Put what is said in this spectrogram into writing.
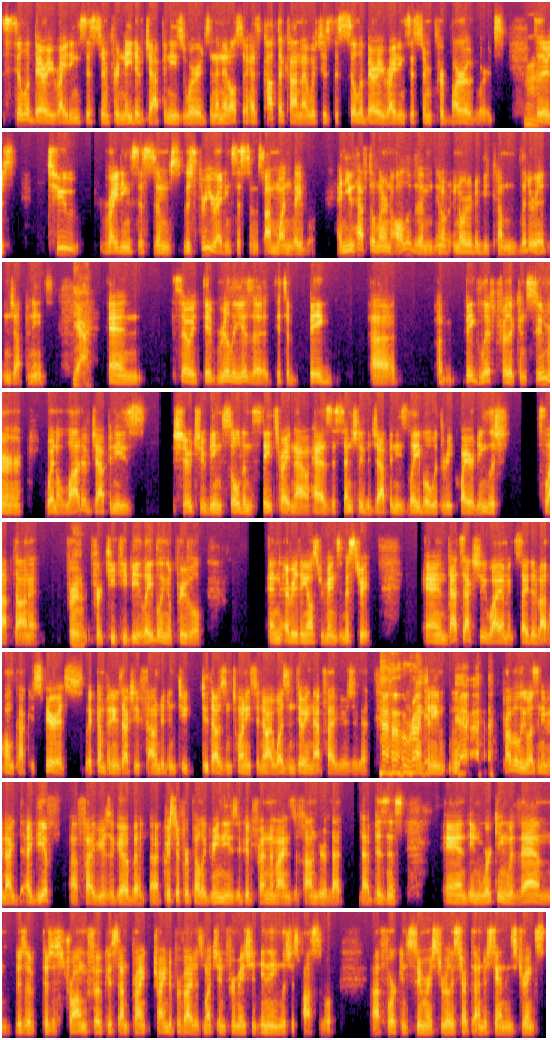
syllabary writing system for native Japanese words, and then it also has katakana, which is the syllabary writing system for borrowed words. Hmm. So there's two writing systems. There's three writing systems on one label, and you have to learn all of them you know, in order to become literate in Japanese. Yeah. And so it, it really is a it's a big uh, a big lift for the consumer when a lot of Japanese shochu being sold in the states right now has essentially the Japanese label with the required English slapped on it for for TTB labeling approval, and everything else remains a mystery. And that's actually why I'm excited about Honkaku Spirits. The company was actually founded in two, 2020. So no, I wasn't doing that five years ago. Oh, The right. company Yeah. probably wasn't even an idea uh, five years ago, but uh, Christopher Pellegrini is a good friend of mine, is the founder of that that business. And in working with them, there's a there's a strong focus on pri- trying to provide as much information in English as possible uh, for consumers to really start to understand these drinks.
